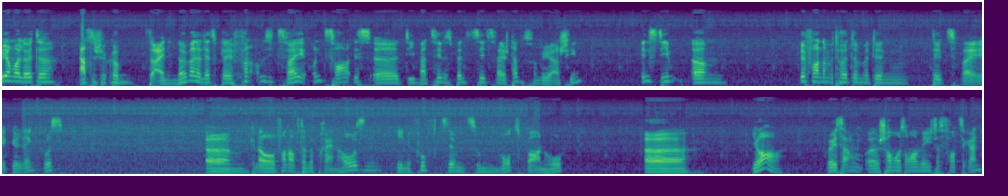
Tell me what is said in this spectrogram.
ja mal Leute, herzlich willkommen zu einem neuen Let's Play von OMSI 2 und zwar ist äh, die Mercedes-Benz C2 Statusfamilie erschienen in Steam. Ähm, wir fahren damit heute mit dem C2 Gelenkbus. Ähm, genau, fahren auf der Map Rheinhausen, Linie 15 zum Nordbahnhof. Äh, ja, würde ich sagen, äh, schauen wir uns auch mal wenig das Fahrzeug an.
